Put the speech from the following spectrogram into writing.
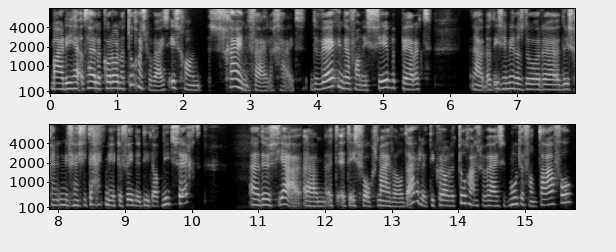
Maar die, het hele coronatoegangsbewijs is gewoon schijnveiligheid. De werking daarvan is zeer beperkt. Nou, dat is inmiddels door. er is geen universiteit meer te vinden die dat niet zegt. Uh, dus ja, um, het, het, is volgens mij wel duidelijk. Die corona-toegangsbewijzen moeten van tafel.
